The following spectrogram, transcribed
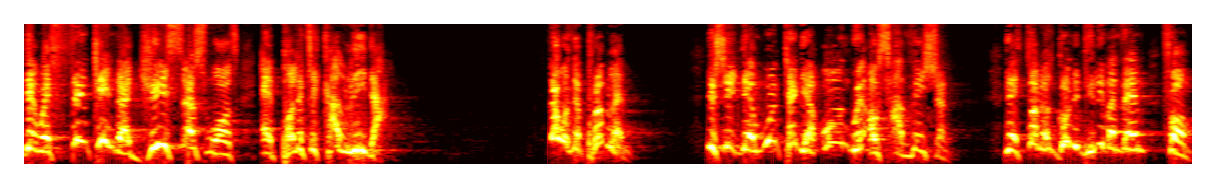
They were thinking that Jesus was a political leader. That was the problem. You see, they wanted their own way of salvation. They thought it was going to deliver them from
